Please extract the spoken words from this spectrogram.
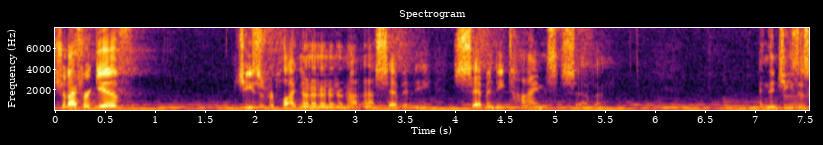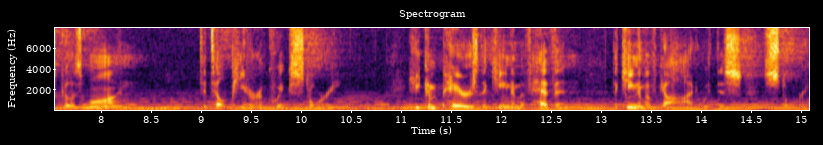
should I forgive? And Jesus replied, No, no, no, no, no, not 70, 70 times seven. And then Jesus goes on to tell Peter a quick story. He compares the kingdom of heaven, the kingdom of God, with this story.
